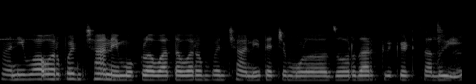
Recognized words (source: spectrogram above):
आणि वावर पण छान आहे. मोकळं वातावरण पण छान आहे. त्याच्यामुळं जोरदार क्रिकेट चालू आहे.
